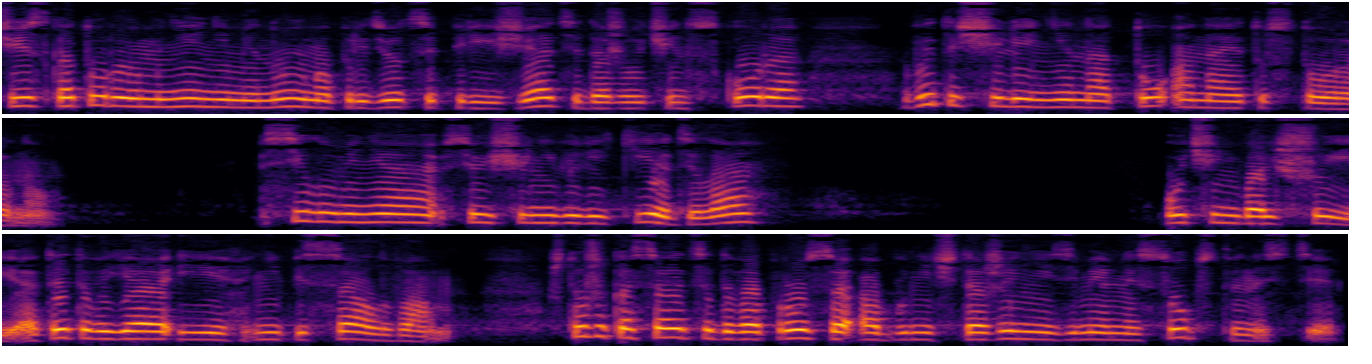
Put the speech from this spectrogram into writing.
через которую мне неминуемо придется переезжать и даже очень скоро, вытащили не на ту, а на эту сторону. Силы у меня все еще невелики, а дела очень большие, от этого я и не писал вам. Что же касается до вопроса об уничтожении земельной собственности,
